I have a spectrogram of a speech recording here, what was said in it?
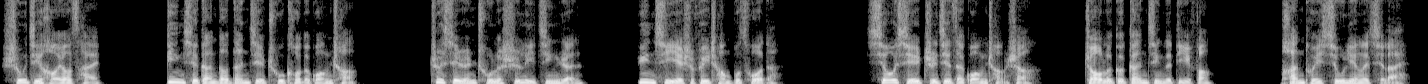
收集好药材，并且赶到丹界出口的广场，这些人除了实力惊人，运气也是非常不错的。萧协直接在广场上找了个干净的地方，盘腿修炼了起来。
